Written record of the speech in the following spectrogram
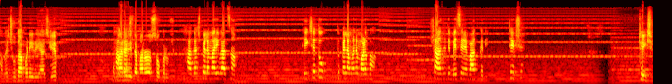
હવે જુદા પડી રહ્યા છીએ. હું મારી રીતે મારો રસ્તો કરું છું. આકાશ પહેલા મારી વાત સાંભળ. ઠીક છે તું? તું પહેલા મને મળવા. શાંતિથી બેસીને વાત કરી. ઠીક છે? ઠીક છે.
